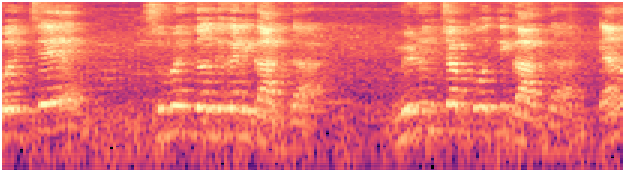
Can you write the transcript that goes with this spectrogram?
বলছে, শুভেন্দু অধিকারী গাদ্দার মিঠুন চক্রবর্তী গাদ্দার কেন?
